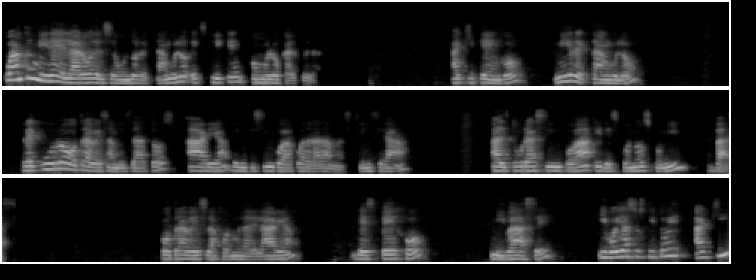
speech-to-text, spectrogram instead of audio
¿Cuánto mide el largo del segundo rectángulo? Expliquen cómo lo calcular. Aquí tengo mi rectángulo. Recurro otra vez a mis datos. Área 25a cuadrada más 15a altura 5A y desconozco mi base. Otra vez la fórmula del área. Despejo mi base y voy a sustituir. Aquí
